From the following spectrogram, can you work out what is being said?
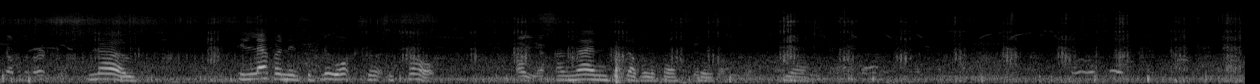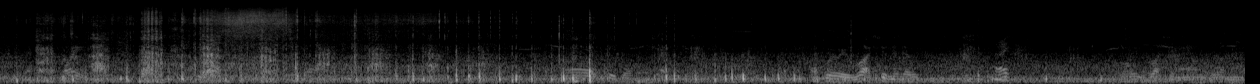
the double the vertical. No. 11 is the blue oxer at the top, Oh yeah. and then the double of the vertical. double. Yeah. Good. That's where we rush, isn't it? Those, Eh? always rushing around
